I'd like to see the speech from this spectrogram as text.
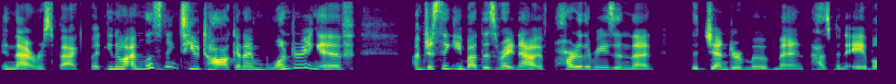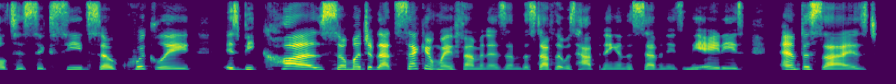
in that respect. But you know, I'm mm. listening to you talk and I'm wondering if I'm just thinking about this right now. If part of the reason that the gender movement has been able to succeed so quickly is because so much of that second wave feminism, the stuff that was happening in the 70s and the 80s, emphasized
